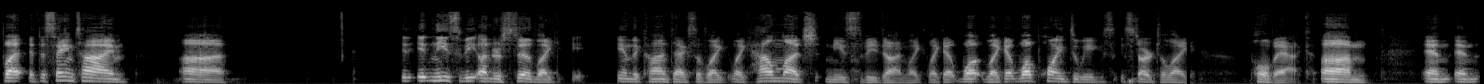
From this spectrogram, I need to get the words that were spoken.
but at the same time, uh, it, it needs to be understood like in the context of like like how much needs to be done. Like like at what like at what point do we start to like pull back? Um, and and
